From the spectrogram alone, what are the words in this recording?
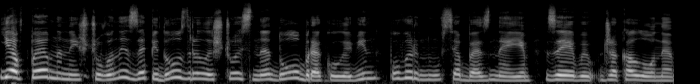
Я впевнений, що вони запідозрили щось недобре, коли він повернувся без неї, заявив Джакалоне.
